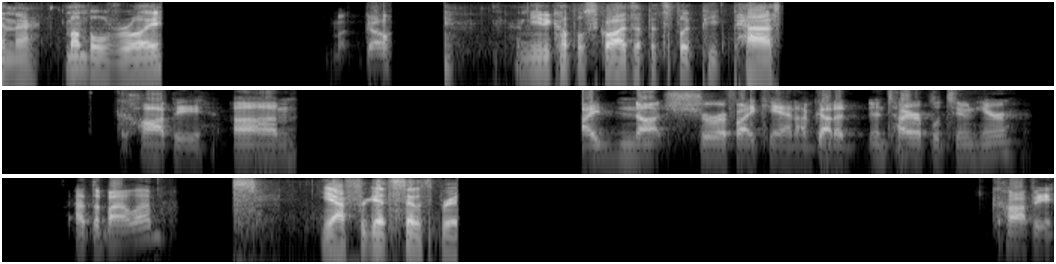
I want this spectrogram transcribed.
In there. Mumble Roy. Go. I need a couple squads up at Split Peak Pass. Copy. Um, I'm not sure if I can. I've got an entire platoon here at the biolab. Yeah, forget Southbridge. Copy.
